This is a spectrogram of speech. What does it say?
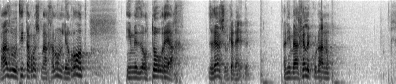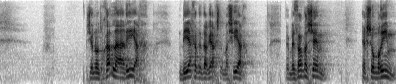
ואז הוא הוציא את הראש מהחלון לראות אם איזה אותו ריח. זה ריח של גן העדן. אני מאחל לכולנו שנוכל להריח ביחד את הריח של משיח, ובעזרת השם, איך שאומרים,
